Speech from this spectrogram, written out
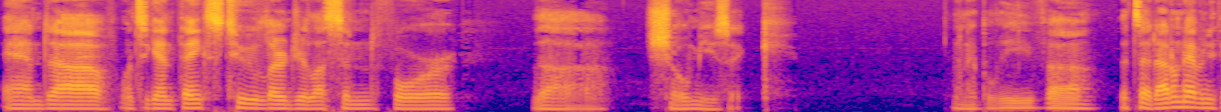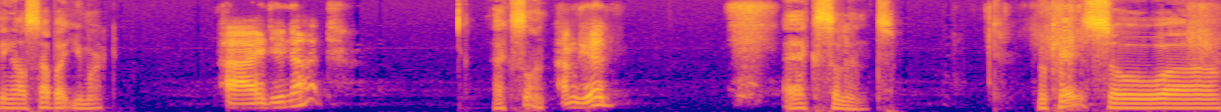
And uh, once again, thanks to Learned Your Lesson for the show music. And I believe uh, that's it. I don't have anything else. How about you, Mark? I do not. Excellent. I'm good. Excellent. Okay, so uh,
